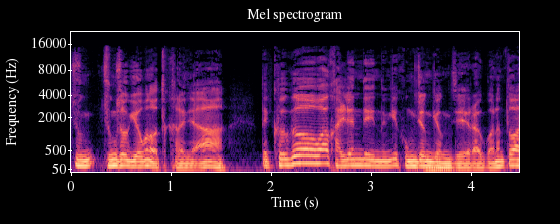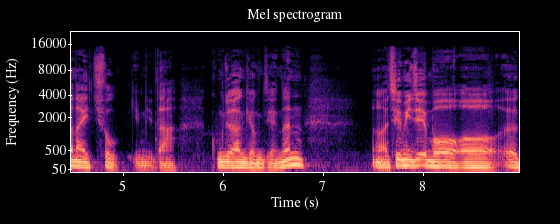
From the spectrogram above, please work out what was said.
중, 중소기업은 어떡하느냐. 근데 그거와 관련돼 있는 게 공정경제라고 하는 또 하나의 축입니다. 공정한 경제는 어, 지금 이제 뭐 어, 어,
